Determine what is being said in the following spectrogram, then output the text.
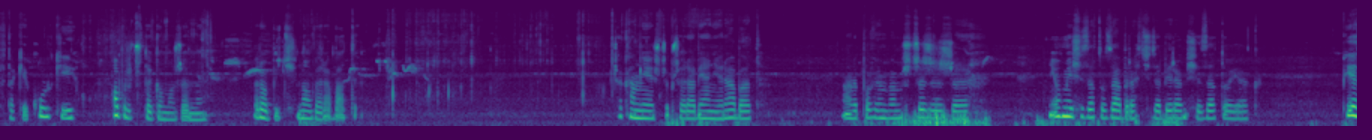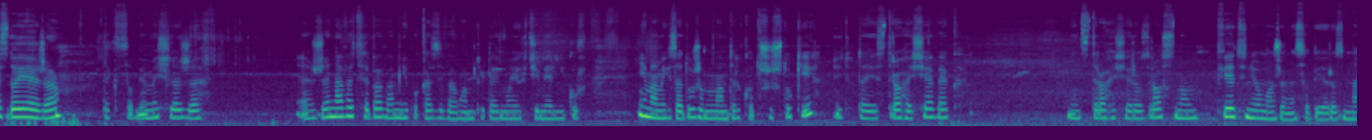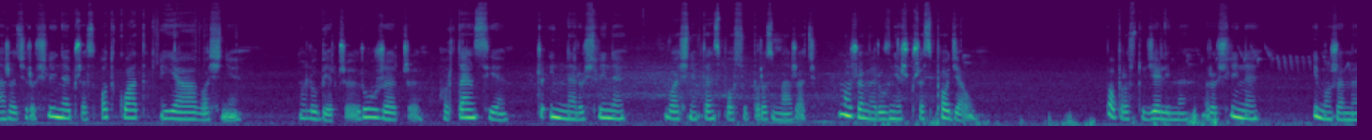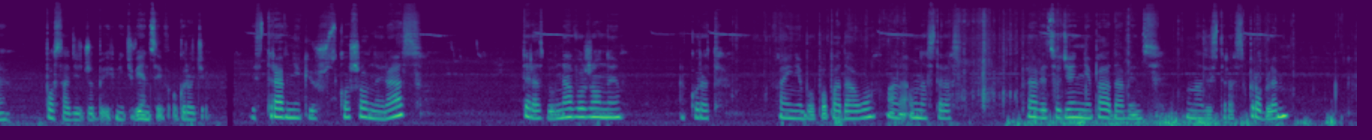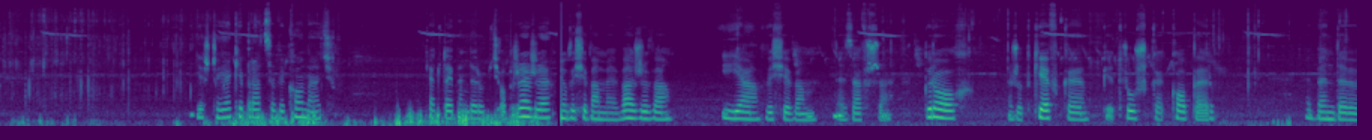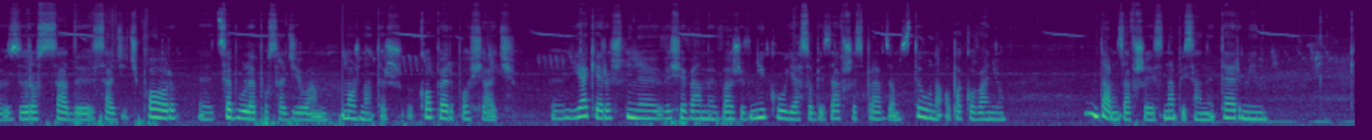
w takie kulki. Oprócz tego możemy robić nowe rabaty. Czeka mnie jeszcze przerabianie rabat, ale powiem Wam szczerze, że nie umiem się za to zabrać. Zabieram się za to jak pies do jeża. Tak sobie myślę, że, że nawet chyba Wam nie pokazywałam tutaj moich ciemierników. Nie mam ich za dużo, bo mam tylko trzy sztuki. I tutaj jest trochę siewek, więc trochę się rozrosną. W kwietniu możemy sobie rozmnażać rośliny przez odkład. Ja właśnie lubię czy róże, czy hortensje, czy inne rośliny właśnie w ten sposób rozmnażać. Możemy również przez podział. Po prostu dzielimy rośliny i możemy posadzić, żeby ich mieć więcej w ogrodzie. Jest trawnik już skoszony raz. Teraz był nawożony. Akurat fajnie, bo popadało, ale u nas teraz prawie codziennie pada, więc u nas jest teraz problem. Jeszcze jakie prace wykonać? Ja tutaj będę robić obrzeże. Wysiewamy warzywa i ja wysiewam zawsze groch, rzodkiewkę, pietruszkę, koper. Będę z rozsady sadzić por. Cebulę posadziłam. Można też koper posiać. Jakie rośliny wysiewamy w warzywniku? Ja sobie zawsze sprawdzam z tyłu na opakowaniu. Tam zawsze jest napisany termin,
